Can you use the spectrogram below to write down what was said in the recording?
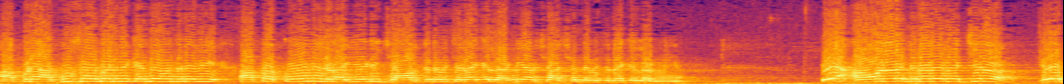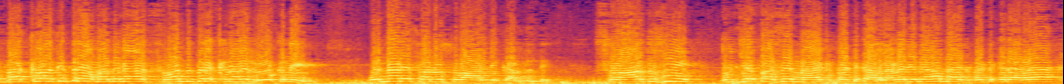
ਆਪਣੇ ਆਗੂ ਸਾਹਿਬਾਨ ਵੀ ਕਹਿੰਦੇ ਹੁੰਦੇ ਨੇ ਵੀ ਆਪਾਂ ਕੋਈ ਵੀ ਲੜਾਈ ਜਿਹੜੀ ਜਾਬਤੇ ਦੇ ਵਿੱਚ ਰਹਿ ਕੇ ਲੜਨੀ ਆ ਅਨੁਸ਼ਾਸਨ ਦੇ ਵਿੱਚ ਰਹਿ ਕੇ ਲੜਨੀ ਆ ਇਹ ਆਉਣ ਵਾਲੇ ਦਿਨਾਂ ਦੇ ਵਿੱਚ ਜਿਹੜੇ ਵੱਖ-ਵੱਖ ਧਰਾਵਾਂ ਦੇ ਨਾਲ ਸੰਬੰਧਿਤ ਰੱਖਣ ਵਾਲੇ ਲੋਕ ਨੇ, ਉਹਨਾਂ ਨੇ ਸਾਨੂੰ ਸਵਾਲ ਨਹੀਂ ਕਰਨ ਦਿੰਦੇ। ਸਵਾਲ ਤੁਸੀਂ ਦੂਜੇ ਪਾਸੇ ਮੈਚ ਫਿੱਟ ਕਰ ਲੈਣਾ, ਜਿਵੇਂ ਆਹ ਮੈਚ ਫਿੱਟ ਕਰਿਆ ਹੋਇਆ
